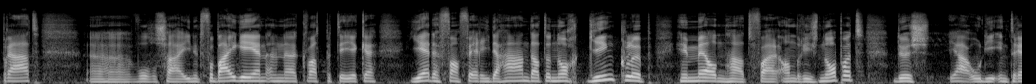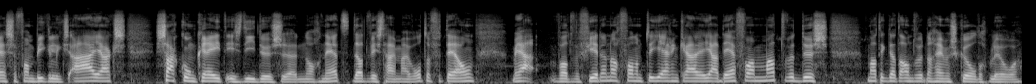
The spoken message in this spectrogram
praat. Uh, zei in het voorbijgaan een uh, kwart beteken. Jedde van Ferry de Haan dat er nog geen club hem melden had voor Andries Noppert. Dus ja, hoe die interesse van Bigelix Ajax. Zo concreet is die dus uh, nog net. Dat wist hij mij wat te vertellen. Maar ja, wat we verder nog van hem te jaren krijgen. Ja, daarvoor mat we dus, mat ik dat antwoord nog even schuldig blijven. Oké,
